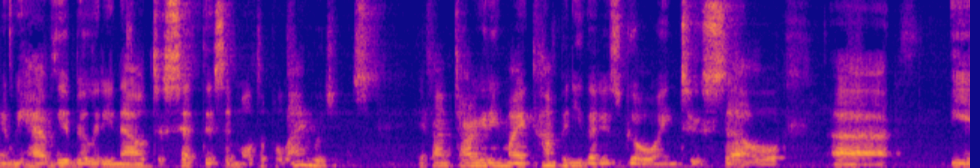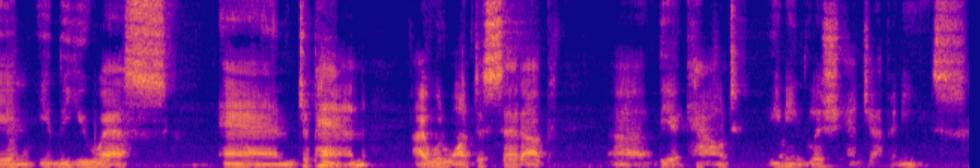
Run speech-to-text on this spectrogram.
And we have the ability now to set this in multiple languages. If I'm targeting my company that is going to sell uh, in, in the US and Japan, I would want to set up uh, the account in English and Japanese.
